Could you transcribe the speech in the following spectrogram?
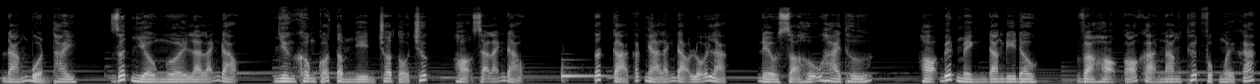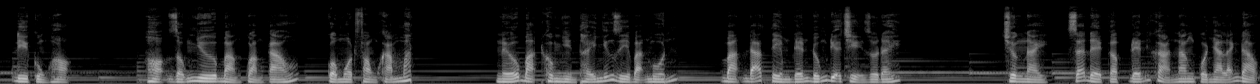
Đáng buồn thay, rất nhiều người là lãnh đạo nhưng không có tầm nhìn cho tổ chức họ sẽ lãnh đạo. Tất cả các nhà lãnh đạo lỗi lạc đều sở hữu hai thứ. Họ biết mình đang đi đâu và họ có khả năng thuyết phục người khác đi cùng họ. Họ giống như bảng quảng cáo của một phòng khám mắt. Nếu bạn không nhìn thấy những gì bạn muốn, bạn đã tìm đến đúng địa chỉ rồi đấy. Chương này sẽ đề cập đến khả năng của nhà lãnh đạo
